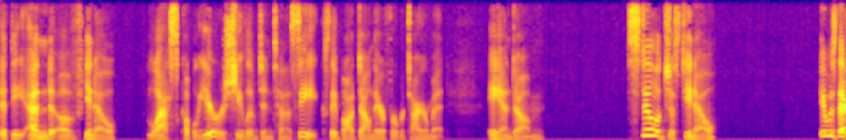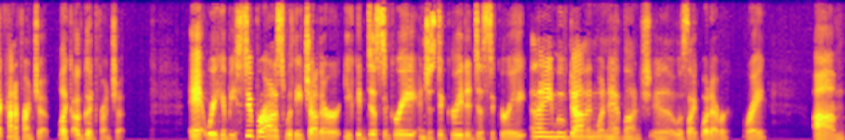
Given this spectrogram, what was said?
at the end of you know last couple years she lived in Tennessee because they bought down there for retirement. And um still just, you know, it was that kind of friendship, like a good friendship. And where you can be super honest with each other, you could disagree and just agree to disagree. And then you moved on and went and had lunch. It was like whatever, right? Um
